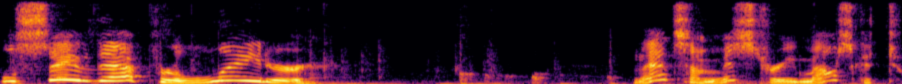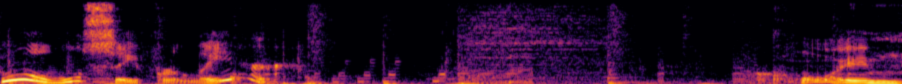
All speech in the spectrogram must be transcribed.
We'll save that for later. That's a mystery Mouseketool we'll save for later. Coin.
